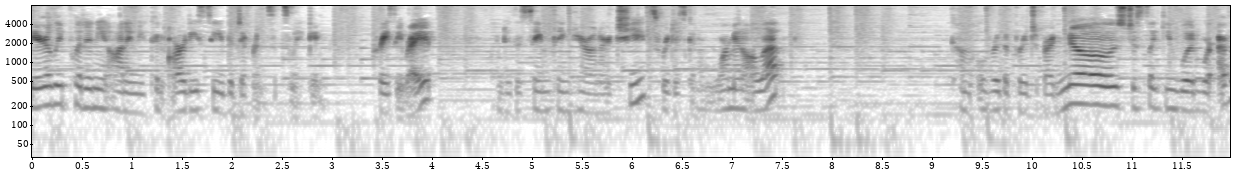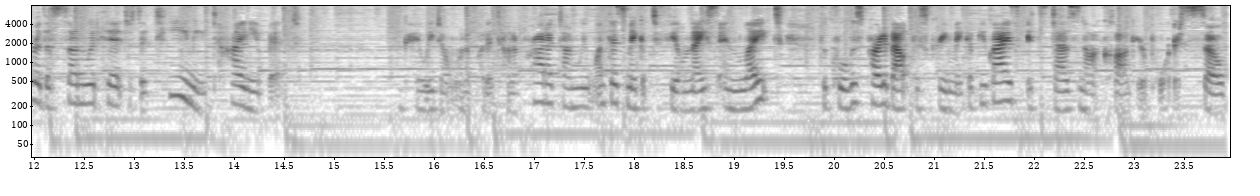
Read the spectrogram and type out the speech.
barely put any on and you can already see the difference it's making. Crazy, right? And do the same thing here on our cheeks. We're just gonna warm it all up. Come over the bridge of our nose, just like you would wherever the sun would hit, just a teeny tiny bit. Okay, we don't wanna put a ton of product on. We want this makeup to feel nice and light. The coolest part about this cream makeup, you guys, it does not clog your pores. So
